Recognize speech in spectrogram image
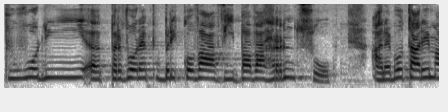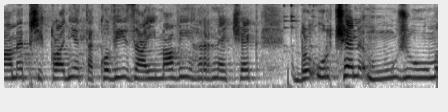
původní eh, prvorepubliková výbava hrnců. A nebo tady máme příkladně takový zajímavý hrneček, byl určen mužům,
